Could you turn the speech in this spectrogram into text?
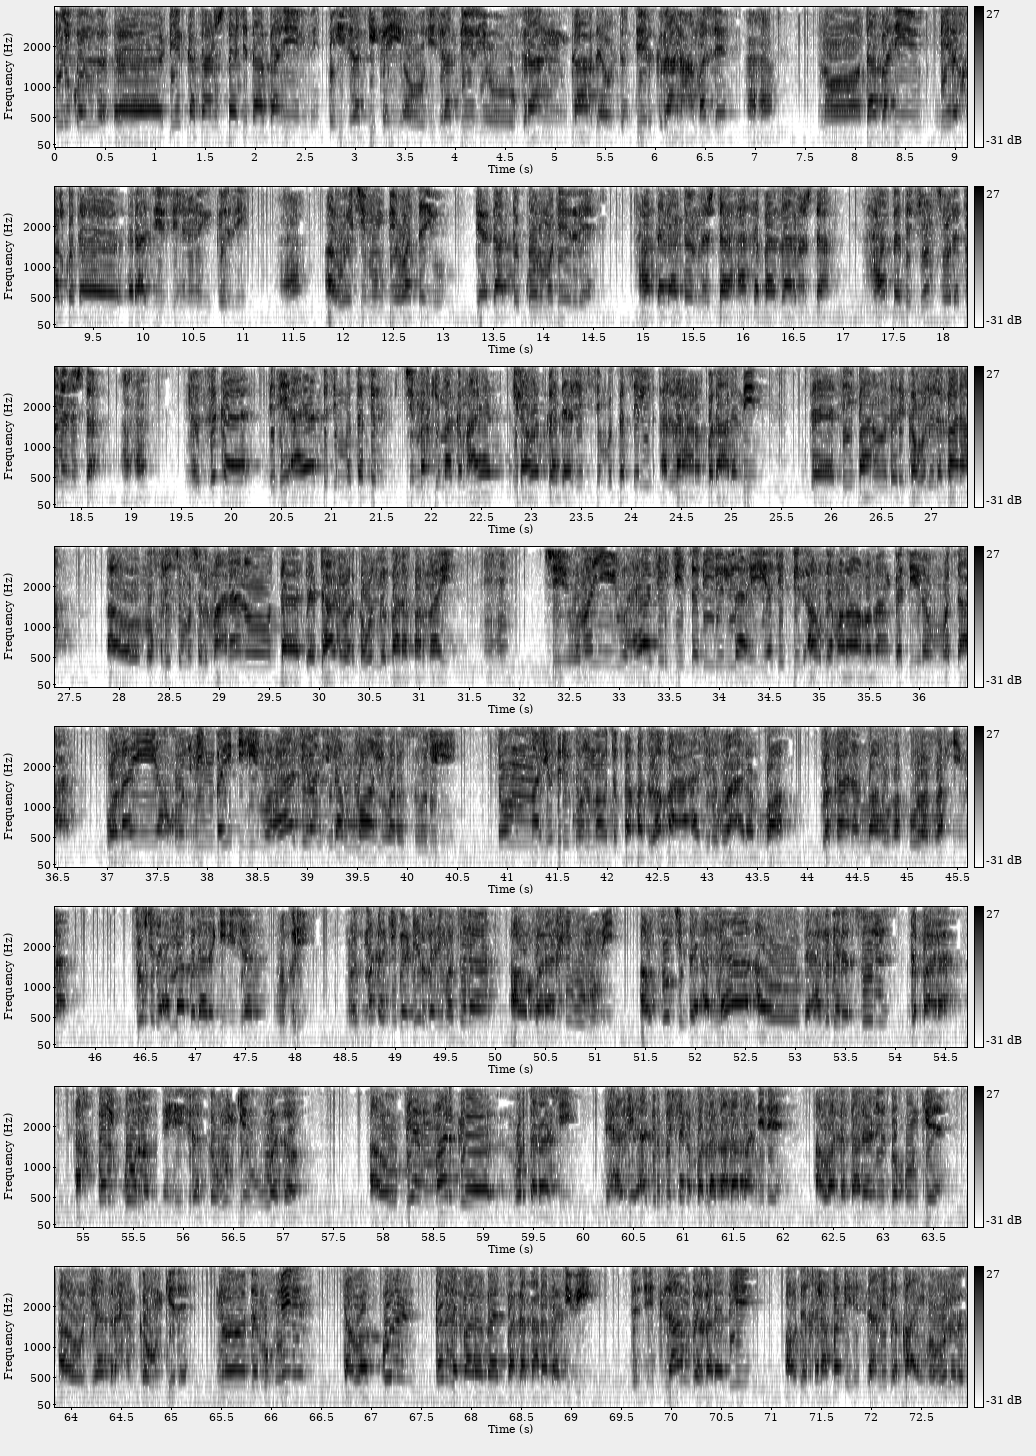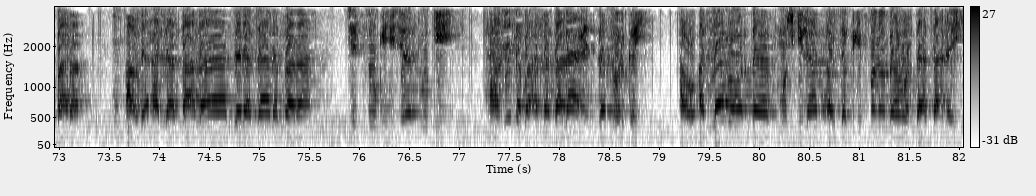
بلکل ډېر کسان شته چې دا بانې په هجرت کښې کوي او هجرت ډېر یو ګران کار دی او ډېر ګران عمل دی نو دا بانې ډېرو خلکو ته راځي ذهنونو کښې ګرځي او وایي چې مونږ بې وسه یو تعداد د کور مو ډېر دی، هلته ډاکټر نه شته، هلته بازار نه شته، هلته د ژوند سهولتونه نه شته، نو ځکه د دې ایات پسې متصل چې مخکې ما کوم ایات تلاوت کړه، د هغې پسې متصل الله رب العالمین د دې بانو لرې کولو لپاره او مخلصو مسلمانانو ته د ډاډ ورکولو لپاره فرمایي چې ومن یهاجر فی سبیل الله یجد فی الارض مراغما کثیرا وسعا ومن یخرج من بیته مهاجرا الی الله ورسوله ثم يدرکه الموت فقد وقع اجره علی الله وکان الله غفورا رحیما څوک چې د الله په لاره کې هجرت وکړي نو ځمکه کې به ډېر غنیمتونه او فراخي ومومي او څوک چې د الله او د هغه د رسول دپاره خپل کور نه هجرت کوونکی ووته او بیا مرګ ورته را شي د هغې اجر بېشکه په الله تعالی باندې دی او الله تعالی ډېر بښونکی او زیات رحم کوونکی دی، نو د مؤمن توکل تل لپاره باید په الله تعالی باندې وي، د اسلام د غلبې او د خلافت اسلامي د قایمولو لپاره او د الله تعالی د رضا لپاره چې څوک هجرت وکړي، هغه ته به الله تعالی عزت ورکوي او الله به ورته مشکلات او تکلیفونه به ورته اسانوي.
